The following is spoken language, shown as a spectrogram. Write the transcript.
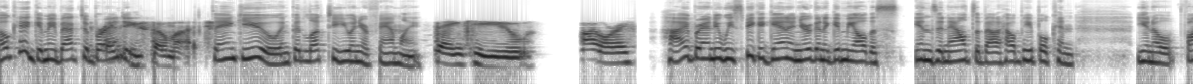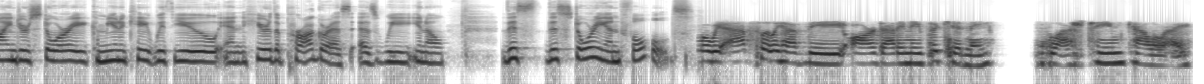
Okay, give me back to Brandy. Thank you so much. Thank you, and good luck to you and your family. Thank you. Hi, Lori. Hi, Brandy. We speak again, and you're going to give me all the ins and outs about how people can, you know, find your story, communicate with you, and hear the progress as we, you know, this this story unfolds. Well, we absolutely have the Our Daddy Needs a Kidney slash Team Callaway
